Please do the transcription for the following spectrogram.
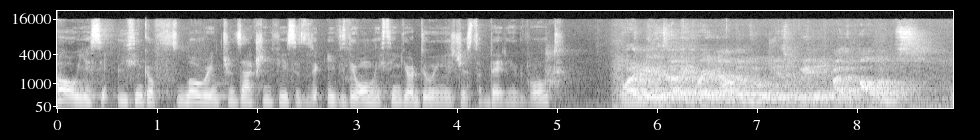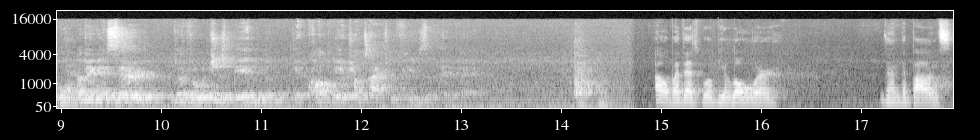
Oh, yes, you think of lowering transaction fees as if the only thing you're doing is just updating the vote? What I mean is that like right now the vote is weighted by the balance. Yeah. Have you considered the vote just being the, the quantity of transaction fees that they pay? Oh, but that will be lower than the balance.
